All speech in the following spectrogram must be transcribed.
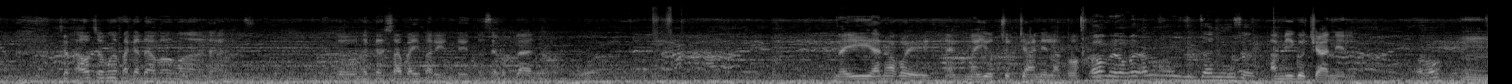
Shout out sa mga taga Davao mga. So nagkasabay pa rin dito sa aeroplano. May ano ako eh, nag- may YouTube channel ako. Oh, meron kayo. Anong YouTube channel mo, sir? Amigo channel. Oo. Mm.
